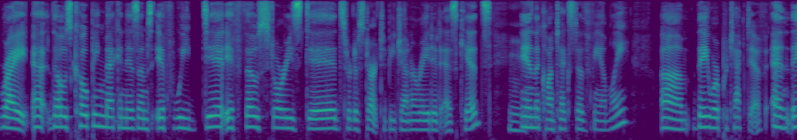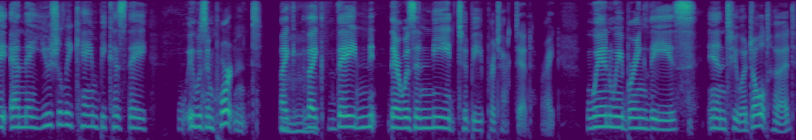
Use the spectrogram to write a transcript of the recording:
Right. Uh, those coping mechanisms, if we did, if those stories did sort of start to be generated as kids Mm. in the context of the family, um, they were protective, and they and they usually came because they it was important. Like Mhm. like they there was a need to be protected. Right. When we bring these into adulthood,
